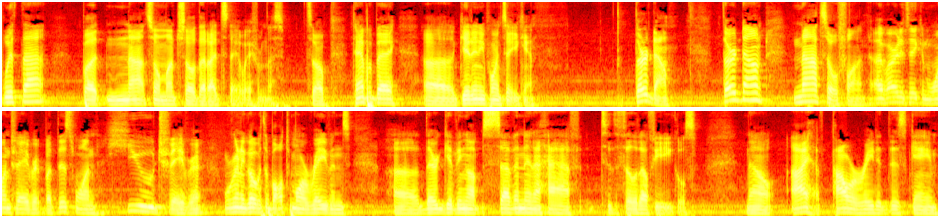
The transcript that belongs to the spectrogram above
with that but not so much so that i'd stay away from this. So tampa bay uh, get any points that you can. Third down. Third down not so fun. I've already taken one favorite but this one huge favorite. We're going to go with the baltimore ravens. Uh, they're giving up seven and a half to the Philadelphia Eagles. Now, I have power rated this game,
